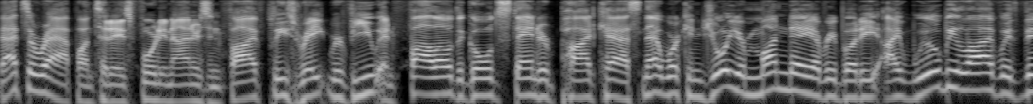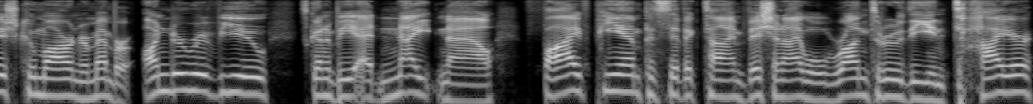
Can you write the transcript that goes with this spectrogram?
That's a wrap on today's 49ers in 5. Please rate, review, and follow the Gold Standard Podcast Network. Enjoy your Monday, everybody. I will be live with Vish Kumar. And remember, under review, it's going to be at night now. 5 p.m. Pacific time. Vish and I will run through the entire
